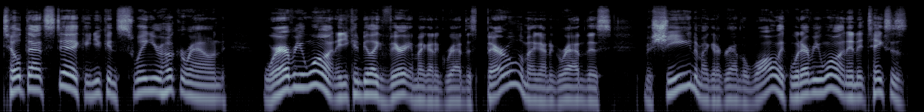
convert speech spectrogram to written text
tilt that stick and you can swing your hook around wherever you want and you can be like very am i going to grab this barrel am i going to grab this machine am i going to grab the wall like whatever you want and it takes as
